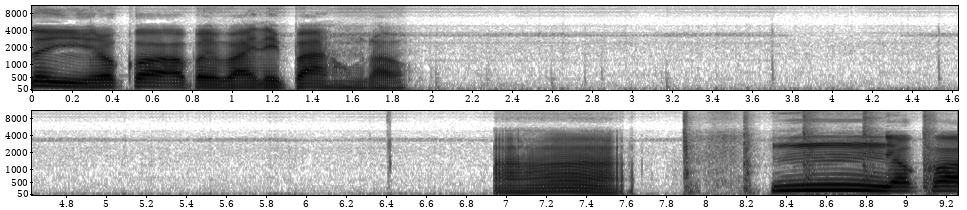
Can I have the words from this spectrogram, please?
นี่แล้วก็เอาไปไว้ในบ้านของเรา อ่าอืมแล้วก็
